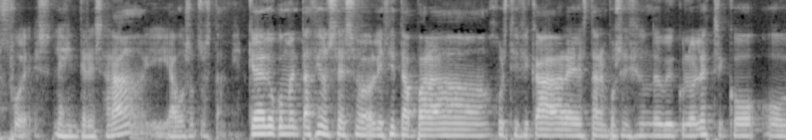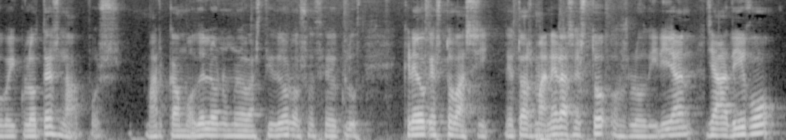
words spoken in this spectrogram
pues les interesará y a vosotros también. ¿Qué documentación se solicita para justificar estar en posesión de vehículo eléctrico o vehículo Tesla? Pues marca, modelo, número de bastidor o socio de club. Creo que esto va así. De todas maneras, esto os lo dirían, ya digo,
